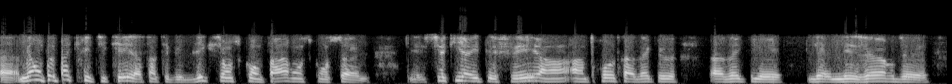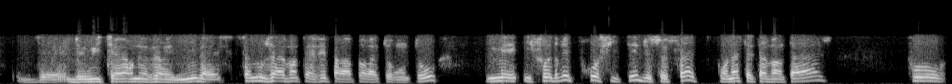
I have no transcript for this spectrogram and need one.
Euh, mais on ne peut pas critiquer la santé publique. Si on se compare, on se console. Et ce qui a été fait, en- entre autres avec, euh, avec les, les, les heures de, de, de 8 heures, 9 heures et demie, ben, ça nous a avantagé par rapport à Toronto. Mais il faudrait profiter de ce fait qu'on a cet avantage pour,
